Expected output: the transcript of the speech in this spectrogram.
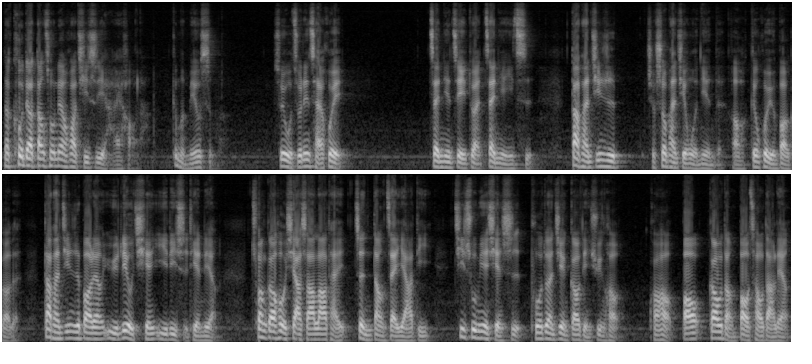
那扣掉当冲量的话，其实也还好啦，根本没有什么。所以我昨天才会再念这一段，再念一次。大盘今日就收盘前我念的啊、跟会员报告的，大盘今日爆量逾六千亿历史天量。创高后下杀拉抬，震荡再压低。技术面显示波段见高点讯号（括号包高档爆超大量），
